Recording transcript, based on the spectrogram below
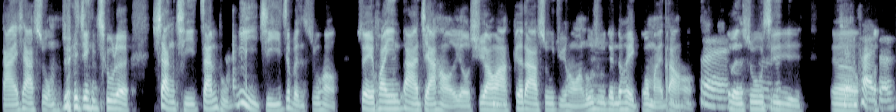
打一下书，我们 最近出了《象棋占卜秘籍》这本书哈、所以欢迎大家哈、有需要啊，各大书局哈、网络书店都可以购买到哦、对这本书嗯是呃全彩的，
